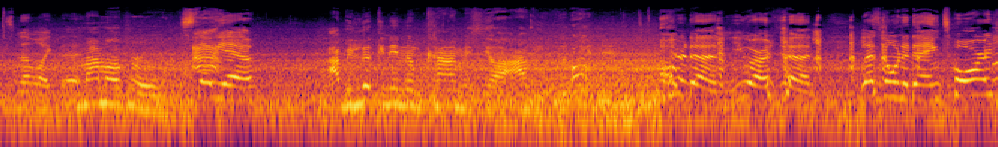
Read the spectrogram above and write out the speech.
It's nothing like that. Mama approved. So ah. yeah, I'll be looking in them comments, y'all. I'll be looking oh, in. Oh. you're done. You are done. Let's go into dang Target.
